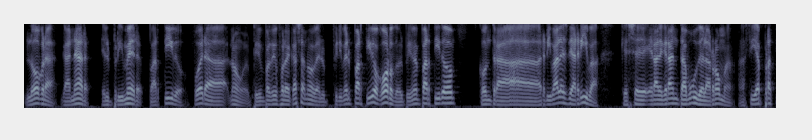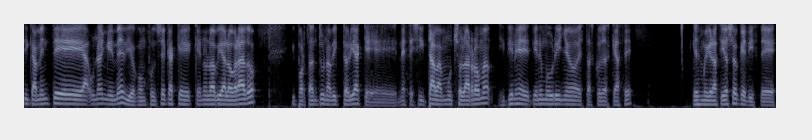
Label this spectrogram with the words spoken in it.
logra ganar el primer partido fuera, no, el primer partido fuera de casa, no, el primer partido gordo, el primer partido contra rivales de arriba, que era el gran tabú de la Roma. Hacía prácticamente un año y medio con Fonseca que, que no lo había logrado y por tanto una victoria que necesitaba mucho la Roma y tiene, tiene Mourinho estas cosas que hace, que es muy gracioso, que dice,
